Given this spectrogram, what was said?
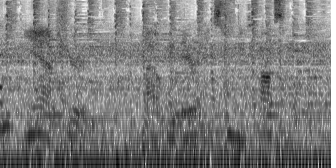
Yeah, sure. I'll be there as soon as possible.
